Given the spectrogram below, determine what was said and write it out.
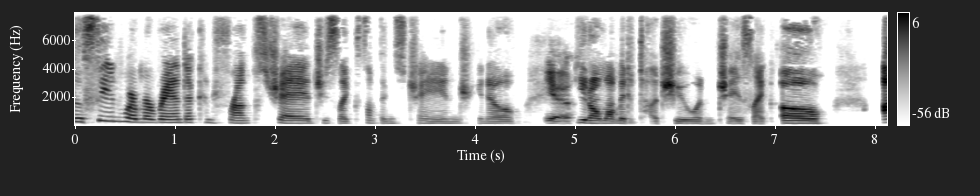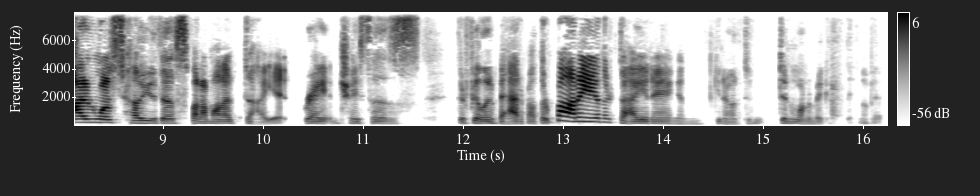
the scene where Miranda confronts Che and she's like, "Something's changed," you know. Yeah, you don't want me to touch you, and Che's like, "Oh, I didn't want to tell you this, but I'm on a diet, right? And Che says they're feeling bad about their body and they're dieting and, you know, didn't didn't want to make a thing of it.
